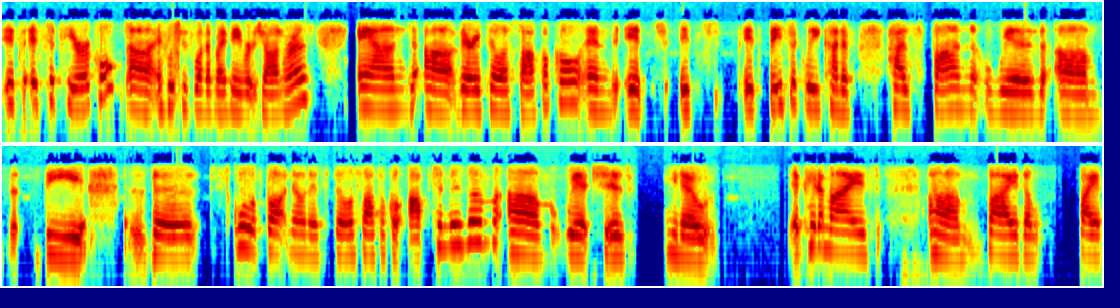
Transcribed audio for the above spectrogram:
it's it's satirical, uh, which is one of my favorite genres, and uh, very philosophical, and it's it's it's basically kind of has fun with um, the, the the school of thought known as philosophical optimism, um, which is you know epitomized um, by the by a,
